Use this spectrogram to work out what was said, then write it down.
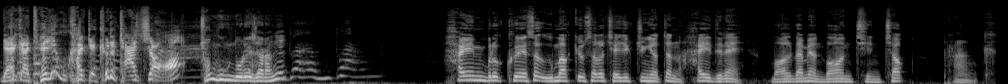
내가 데리고 갈게 그렇게 하셔? 전국 노래자랑에? 하인브루크에서 음악 교사로 재직 중이었던 하이든의 멀다면 먼 친척 프랑크.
